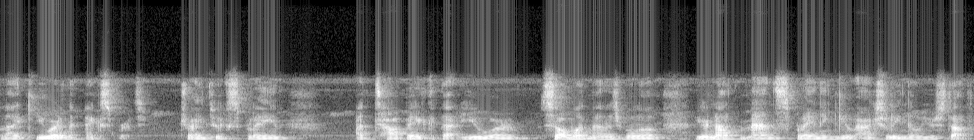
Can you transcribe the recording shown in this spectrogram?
like you are an expert trying to explain a topic that you are somewhat manageable of. You're not mansplaining, you actually know your stuff.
